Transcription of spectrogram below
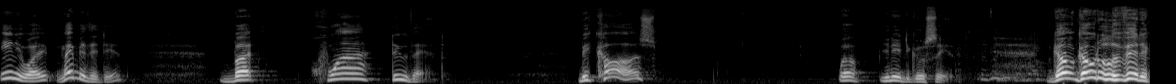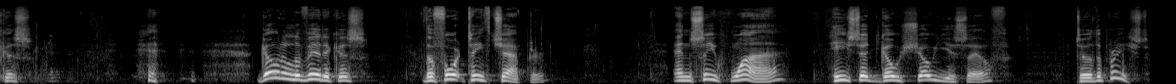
anyway, maybe they did. But why do that? Because, well, you need to go see it. Go, go to Leviticus Go to Leviticus, the 14th chapter, and see why he said, Go show yourself to the priest.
